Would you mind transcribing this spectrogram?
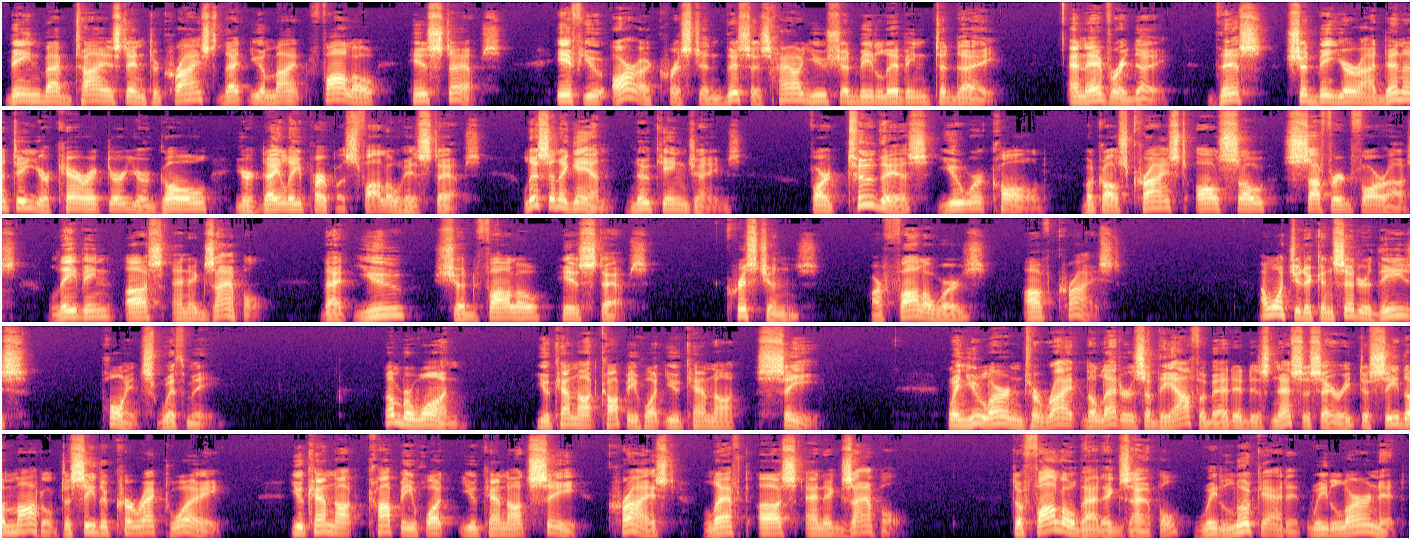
being baptized into Christ that you might follow his steps. If you are a Christian, this is how you should be living today and every day. This should be your identity, your character, your goal, your daily purpose. Follow his steps. Listen again, New King James. For to this you were called, because Christ also suffered for us leaving us an example that you should follow his steps. Christians are followers of Christ. I want you to consider these points with me. Number one, you cannot copy what you cannot see. When you learn to write the letters of the alphabet, it is necessary to see the model, to see the correct way. You cannot copy what you cannot see. Christ left us an example. To follow that example, we look at it, we learn it,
